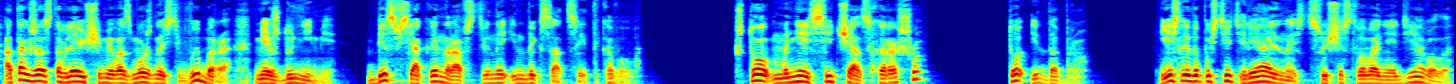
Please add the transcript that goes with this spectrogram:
а также оставляющими возможность выбора между ними – без всякой нравственной индексации такового. Что мне сейчас хорошо, то и добро. Если допустить реальность существования дьявола,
